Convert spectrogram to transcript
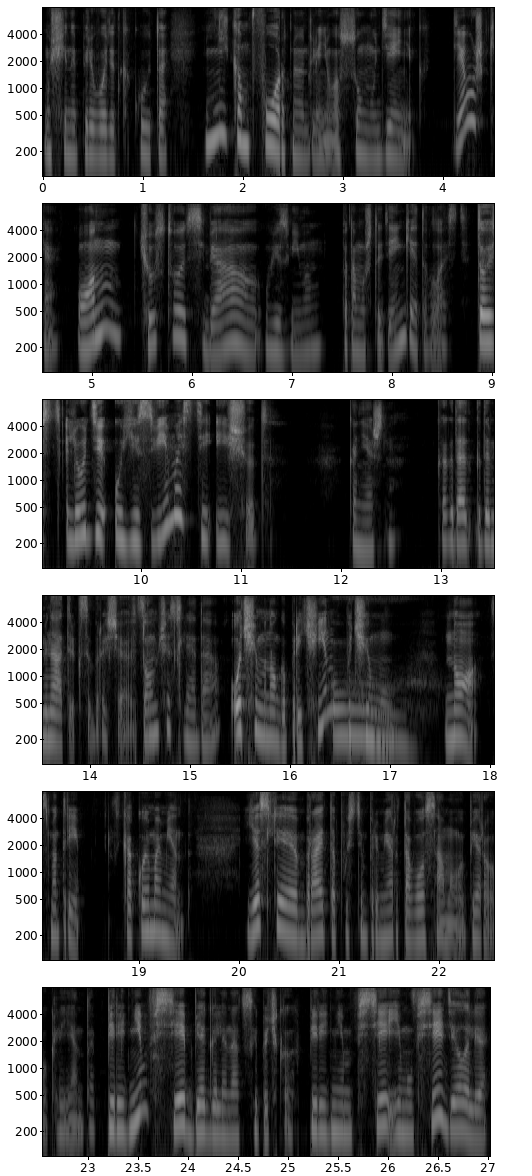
мужчина переводит какую-то некомфортную для него сумму денег девушке, он чувствует себя уязвимым, потому что деньги — это власть. То есть люди уязвимости ищут? Конечно. Когда к доминатрикс обращаются? В том числе, да. Очень много причин, У-у-у. почему. Но смотри, какой момент? Если брать, допустим, пример того самого первого клиента, перед ним все бегали на цыпочках, перед ним все, ему все делали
